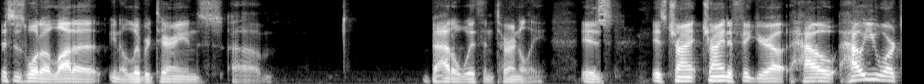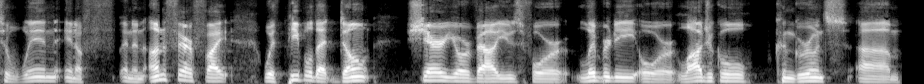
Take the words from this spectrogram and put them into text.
this is what a lot of you know libertarians um, battle with internally is is trying trying to figure out how how you are to win in a in an unfair fight with people that don't share your values for liberty or logical congruence um,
